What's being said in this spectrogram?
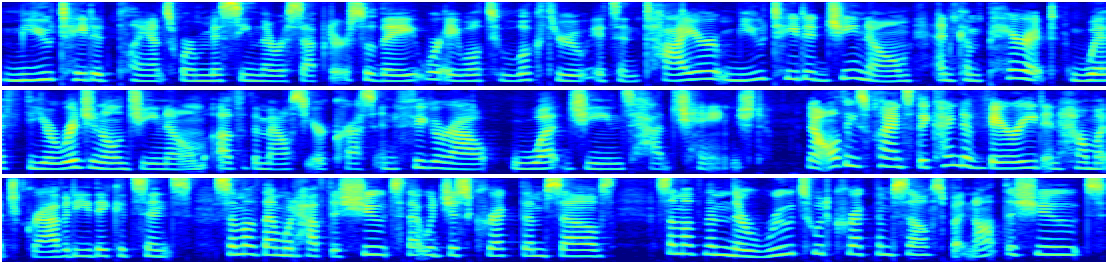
mutated plants were missing the receptor. So they were able to look through its entire mutated genome and compare it with the original genome of the mouse ear cress and figure out what genes had changed. Now, all these plants, they kind of varied in how much gravity they could sense. Some of them would have the shoots that would just correct themselves. Some of them, their roots would correct themselves, but not the shoots.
